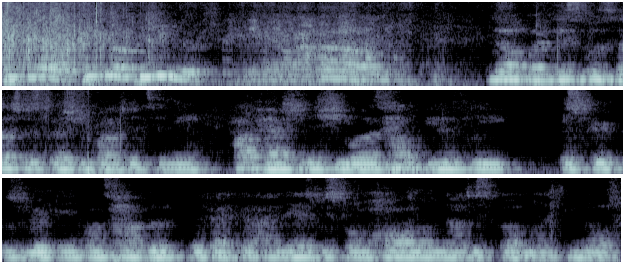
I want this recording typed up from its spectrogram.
Pick it up, pick it up Um, no, but this was such a special project to me. How passionate she was, how beautifully the script was written, on top of the fact that Inez was from Harlem, and I just felt like, you know,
